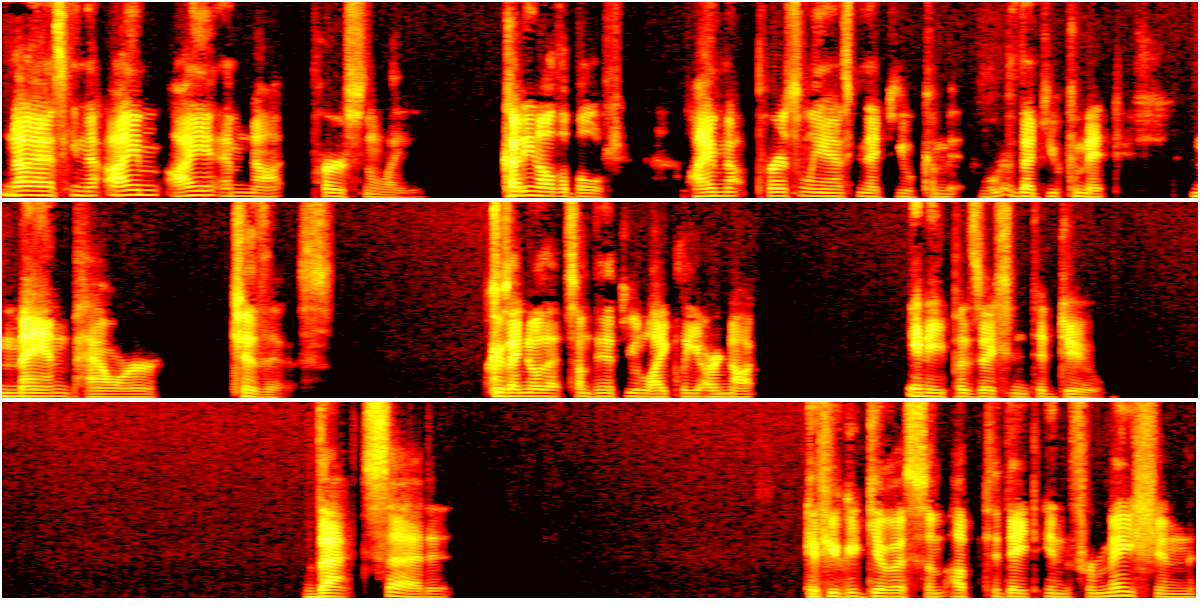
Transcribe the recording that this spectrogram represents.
not asking that I'm I am not personally cutting all the bullshit. I am not personally asking that you commit that you commit manpower to this. Because I know that's something that you likely are not in a position to do. That said, if you could give us some up to date information,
